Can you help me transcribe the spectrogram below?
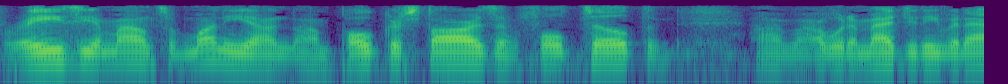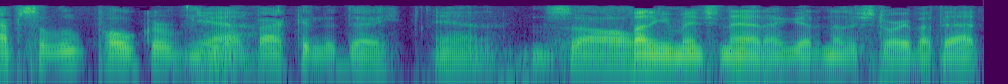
crazy amounts of money on, on Poker Stars and Full Tilt, and um, I would imagine even Absolute Poker, you know, back in the day. yeah. So Funny you mention that. I got another story about that.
